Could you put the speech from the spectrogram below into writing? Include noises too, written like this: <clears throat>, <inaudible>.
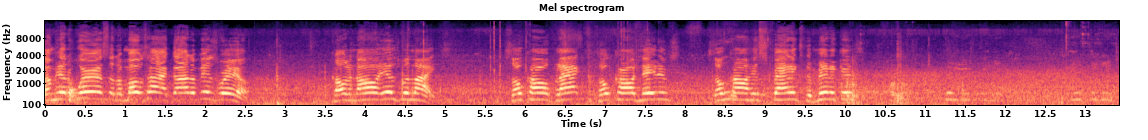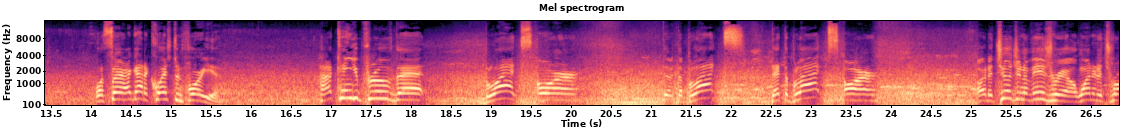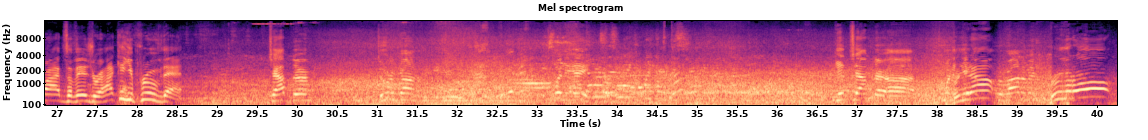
Come hear the words of the Most High God of Israel, calling all Israelites, so-called blacks, so-called natives, so-called Hispanics, Dominicans. Well, sir, I got a question for you. How can you prove that blacks are the, the blacks that the blacks are are the children of Israel, one of the tribes of Israel? How can you prove that? Chapter Deuteronomy 28. Get chapter uh, 28. Bring it out. Deuteronomy. Bring it up.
